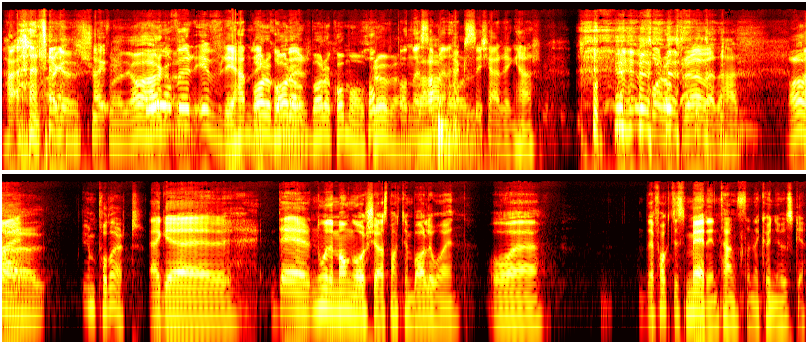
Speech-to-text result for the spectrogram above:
Fornøyd. Ja, Overivrig Henrik bare, bare, kommer bare komme og hoppende som en heksekjerring her for å prøve det her. Ja, det er imponert. Jeg, eh, det er, nå er det mange år siden jeg har smakt en barley wine, og eh, det er faktisk mer intenst enn jeg kunne huske.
